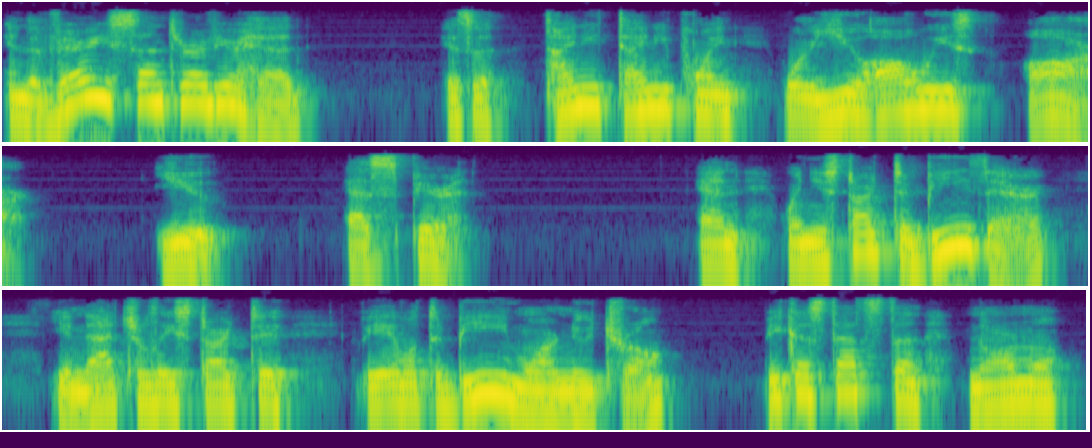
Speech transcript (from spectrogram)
In the very center of your head is a tiny, tiny point where you always are you as spirit. And when you start to be there, you naturally start to be able to be more neutral because that's the normal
